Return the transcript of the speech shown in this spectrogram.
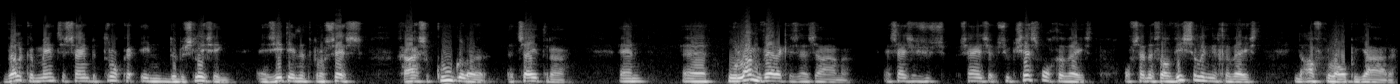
welke mensen zijn betrokken in de beslissing en zitten in het proces. Ga ze googlen, et cetera. En uh, hoe lang werken zij samen? En zijn ze, zijn ze succesvol geweest? Of zijn er veel wisselingen geweest in de afgelopen jaren?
